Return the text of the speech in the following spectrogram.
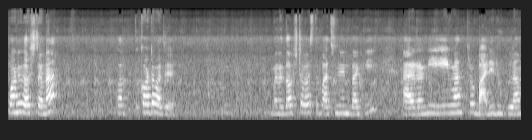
পনেরো দশটা না? কটা বাজে? মানে দশটা বাজতে পাঁচ মিনিট বাকি। আর আমি এইমাত্র বাড়ি ঢুকলাম।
